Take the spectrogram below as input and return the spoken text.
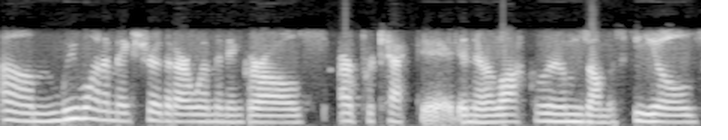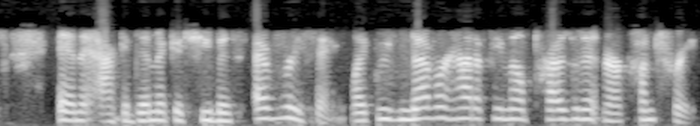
Um, we want to make sure that our women and girls are protected in their locker rooms, on the fields, in academic achievements, everything. Like, we've never had a female president in our country.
